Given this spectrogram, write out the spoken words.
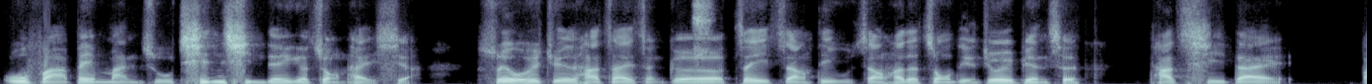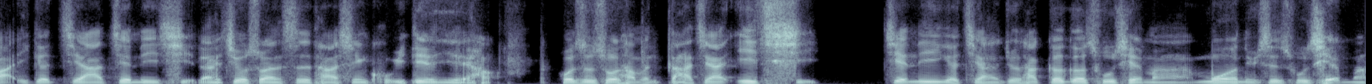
无法被满足亲情的一个状态下，所以我会觉得他在整个这一章第五章，他的重点就会变成他期待把一个家建立起来，就算是他辛苦一点也好，或者是说他们大家一起建立一个家，就是他哥哥出钱嘛，莫尔女士出钱嘛，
